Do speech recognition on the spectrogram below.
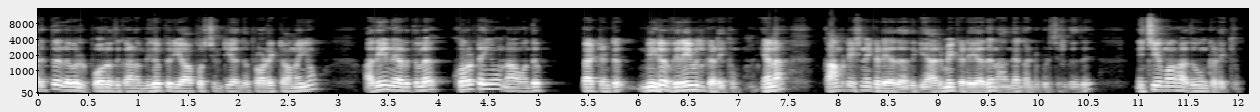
அடுத்த லெவல் போகிறதுக்கான மிகப்பெரிய ஆப்பர்ச்சுனிட்டியாக அந்த ப்ராடக்ட் அமையும். அதே நேரத்தில் குரட்டையும் நான் வந்து பேட்டன்ட்டு மிக விரைவில் கிடைக்கும். ஏன்னா காம்படிஷனே கிடையாது. அதுக்கு யாருமே கிடையாது. நான் தான் கண்டுபிடிச்சிருக்குது நிச்சயமாக அதுவும் கிடைக்கும்.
